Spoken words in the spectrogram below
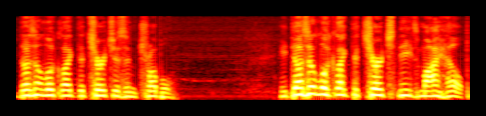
It doesn't look like the church is in trouble. It doesn't look like the church needs my help.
